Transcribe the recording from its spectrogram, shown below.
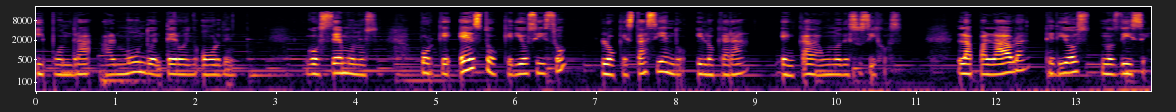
y pondrá al mundo entero en orden. Gocémonos, porque esto que Dios hizo, lo que está haciendo y lo que hará en cada uno de sus hijos. La palabra de Dios nos dice,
